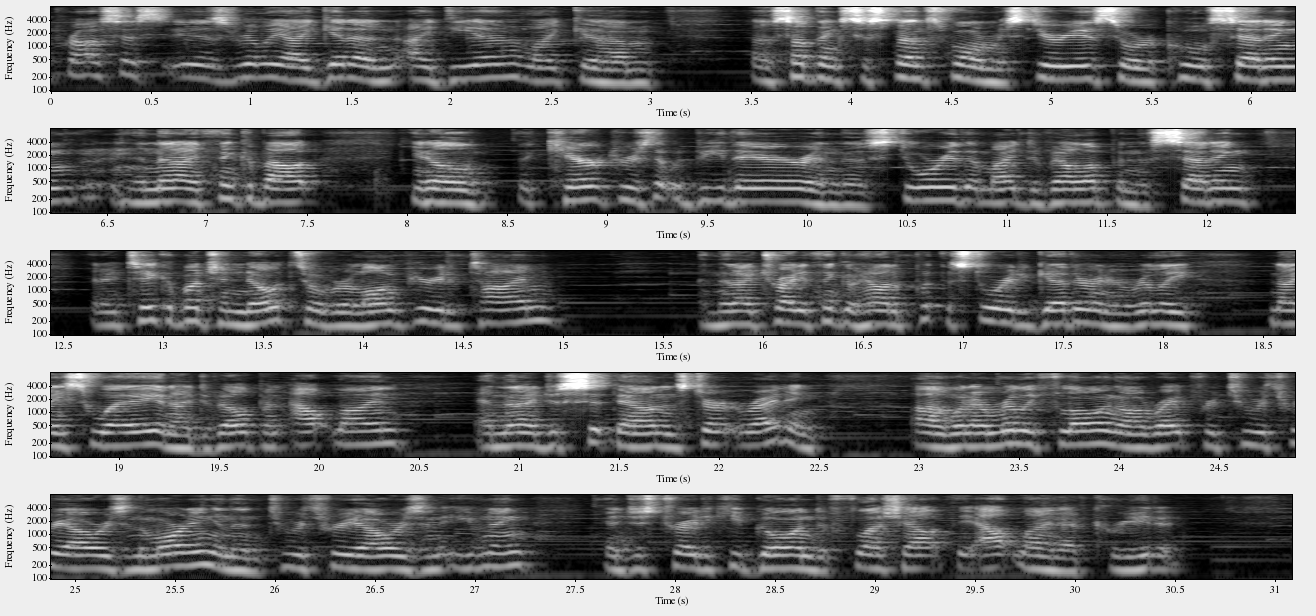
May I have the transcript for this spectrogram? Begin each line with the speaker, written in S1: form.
S1: process is really I get an idea, like um, uh, something suspenseful or mysterious or a cool setting, and then I think about, you know, the characters that would be there and the story that might develop and the setting, and I take a bunch of notes over a long period of time, and then I try to think of how to put the story together in a really nice way, and I develop an outline, and then I just sit down and start writing. Uh, when I'm really flowing, I'll write for two or three hours in the morning and then two or three hours in the evening and just try to keep going to flesh out the outline I've created.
